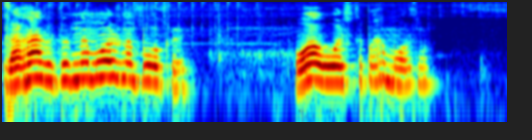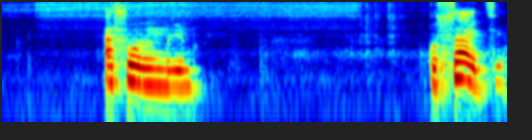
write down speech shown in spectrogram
Зараз тут не можна поки. О, ось тепер можна. А що він, блін? Кусається.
